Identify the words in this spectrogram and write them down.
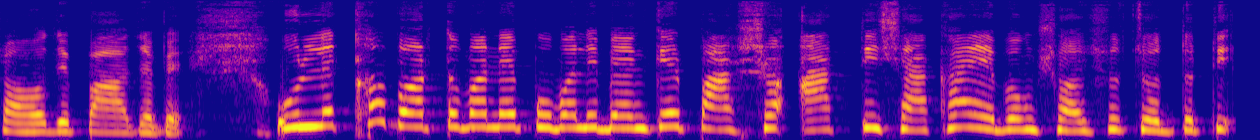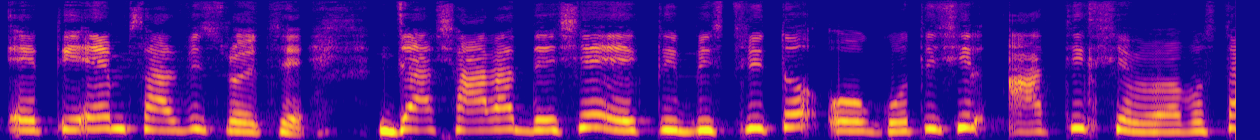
সহজে পাওয়া যাবে। উল্লেখ্য, বর্তমানে পূবালী ব্যাংকের পাঁচশো আটটি শাখা এবং ছয়শো চোদ্দটি এটিএম সার্ভিস রয়েছে, যা সারা দেশে একটি বিস্তৃত ও গতিশীল আর্থিক সেবা ব্যবস্থা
